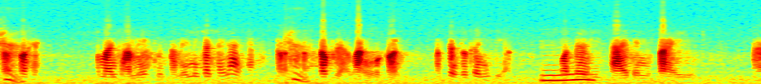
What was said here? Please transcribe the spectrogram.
ค่ะก็แหกประมาณสามเมตรคูณสามเมตรนี่ก็ใช้ได้ครับก็ค่ะก็เผื่อวางอุปกรณ์เครื่องตัวเครื่องนิดเดียวอืมวอเตอร์ที่ใช้เป็นไฟอ่า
